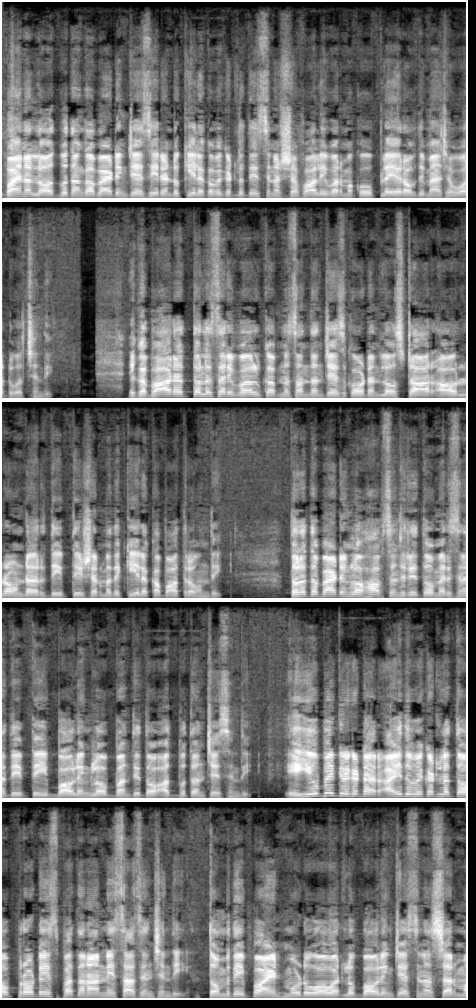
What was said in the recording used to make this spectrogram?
ఫైనల్లో అద్భుతంగా బ్యాటింగ్ చేసి రెండు కీలక వికెట్లు తీసిన షఫాలి వర్మకు player of the match award వచ్చింది. ఇక భారత్ తొలిసారి వరల్డ్ కప్ను సొంతం చేసుకోవడంలో స్టార్ ఆల్రౌండర్ దీప్తి శర్మది కీలక పాత్ర ఉంది. తొలుత బ్యాటింగ్లో హాఫ్ సెంచరీతో మెరిసిన దీప్తి బౌలింగ్లో బంతితో అద్భుతం చేసింది. ఈ యూపీ క్రికెటర్ ఐదు వికెట్లతో ప్రోటీస్ పతనాన్ని శాసించింది తొమ్మిది పాయింట్ మూడు ఓవర్లు బౌలింగ్ చేసిన శర్మ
